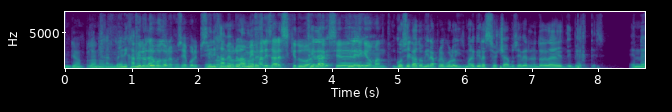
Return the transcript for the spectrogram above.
πια Δεν πλάνο. είχαμε- δεν είχαμε Φίλε, ούτε εγώ πλάνο. τον έχω σε υπολήψη. Δεν είχαμε τώρα. Ο πλάνο, ρε Μιχάλης φίλε. αρέσει και του. Φίλε, Εντάξει, ε, φίλε, δικαίωμα του. 20 εκατομμύρια προϋπολογισμό πήρε σε τσάπους, έπαιρνε τώρα οι παίχτες. Ε, ναι,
